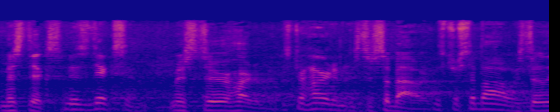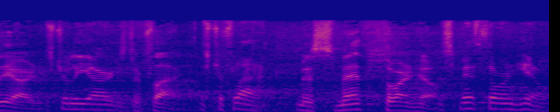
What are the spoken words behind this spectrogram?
Ms. Dixon. Ms. Dixon. Mr. Hardiman. Mr. Hardiman. Mr. Sabawi. Mr. Sabawi. Mr. Liardi. Mr. Liardi. Mr. Flack. Mr. Flack. Ms. Smith Thornhill. Ms. Smith Thornhill.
